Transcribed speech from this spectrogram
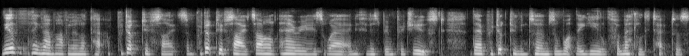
The other thing I'm having a look at are productive sites, and productive sites aren't areas where anything has been produced. They're productive in terms of what they yield for metal detectors.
